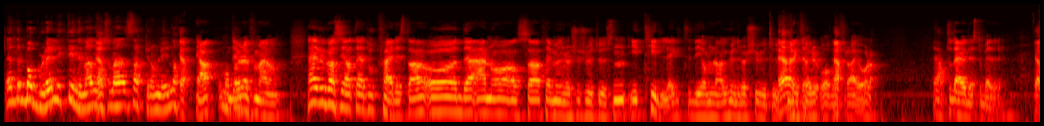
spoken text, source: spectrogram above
det, det bobler litt inni meg nå Ja. som jeg snakker om Lyn, da. Ja. Ja, det gjør det for meg òg. Jeg vil bare si at jeg tok feil i stad, og det er nå altså 527 000 i tillegg til de om lag 120 000 Ja, vi fører over Ja. fra i år, da. Ja. Så det er jo desto bedre. Ja,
